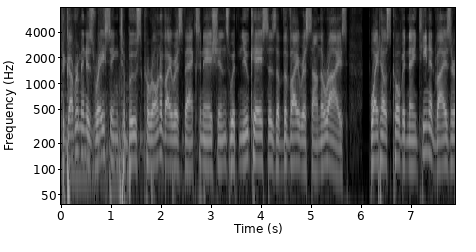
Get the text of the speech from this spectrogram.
The government is racing to boost coronavirus vaccinations with new cases of the virus on the rise. White House COVID 19 advisor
